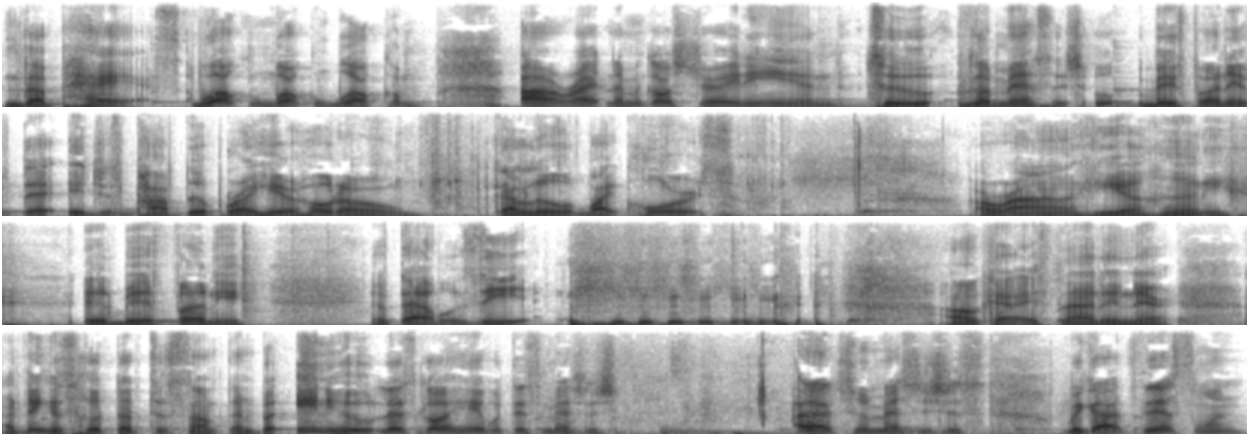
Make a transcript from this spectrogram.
the past. Welcome, welcome, welcome. All right, let me go straight in to the message. Ooh, it'd be funny if that it just popped up right here. Hold on. Got a little white cords around here, honey. It'd be funny if that was it. okay, it's not in there. I think it's hooked up to something. But anywho, let's go ahead with this message. I got two messages. We got this one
